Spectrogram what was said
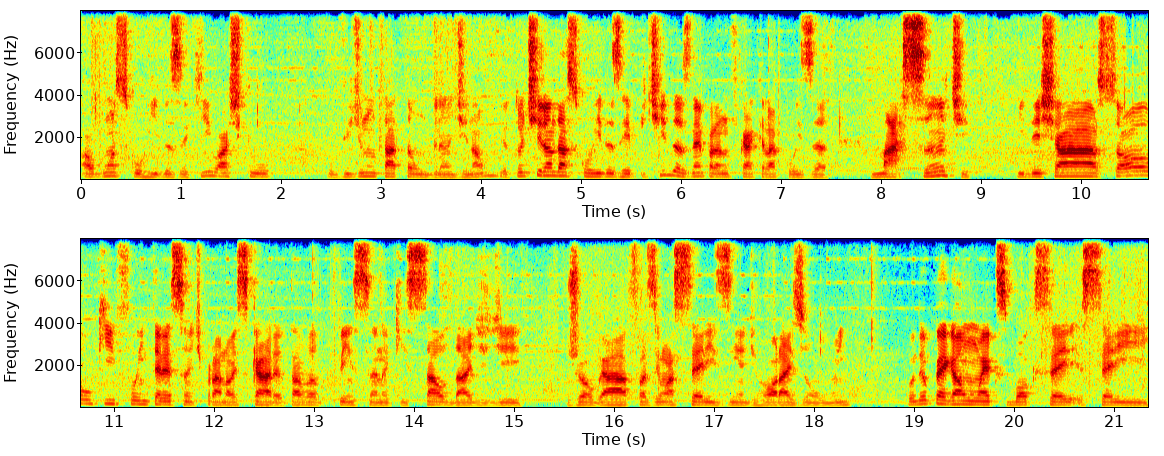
algumas corridas aqui. Eu acho que o, o vídeo não tá tão grande, não. Eu tô tirando as corridas repetidas, né? Para não ficar aquela coisa maçante. E deixar só o que foi interessante para nós. Cara, eu tava pensando aqui, saudade de jogar, fazer uma sériezinha de Horizon 1, hein? Quando eu pegar um Xbox série, série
